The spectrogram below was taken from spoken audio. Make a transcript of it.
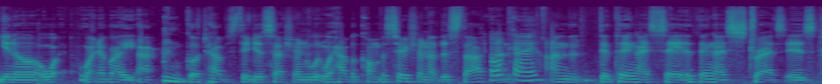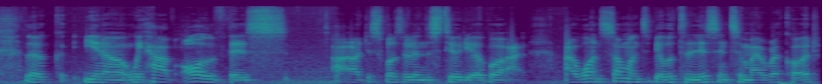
you know, wh- whenever I uh, go to have a studio session, we, we have a conversation at the start. and- Okay. and the, the thing I say, the thing I stress is, look, you know, we have all of this at our disposal in the studio, but I, I want someone to be able to listen to my record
